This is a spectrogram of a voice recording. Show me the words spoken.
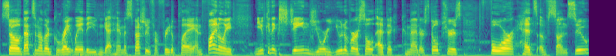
So that's another great way that you can get him especially for free to play. And finally you can exchange your universal epic commander sculptures for heads of Sun Tzu.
